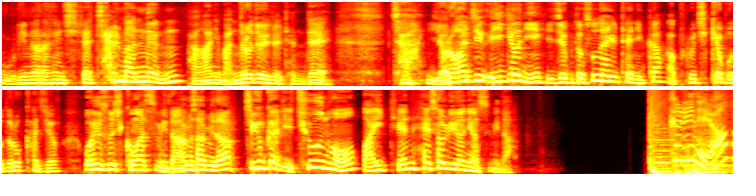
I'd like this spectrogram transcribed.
우리나라 현실에 잘 맞는 방안이 만들어져야 될 텐데, 자, 여러 가지 의견이 이제부터 쏟아질 테니까 앞으로 지켜보도록 하죠. 오늘 소식 고맙습니다. 감사합니다. 지금까지 추은호 YTN 해설위원이었습니다. 크리네어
